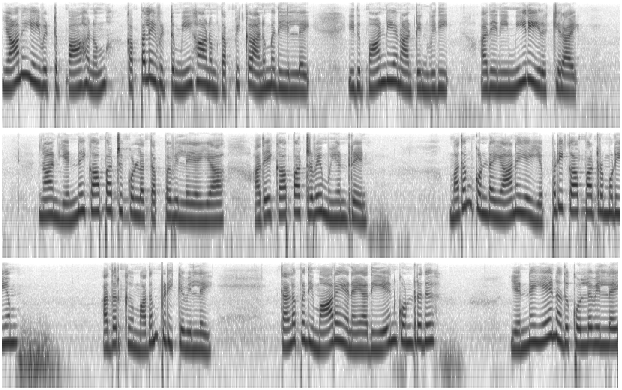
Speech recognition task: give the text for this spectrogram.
யானையை விட்டு பாகனும் கப்பலை விட்டு மீகானும் தப்பிக்க அனுமதி இல்லை. இது பாண்டிய நாட்டின் விதி. அதை நீ மீறி இருக்கிறாய். நான் என்னை காப்பாற்றிக் கொள்ள தப்பவில்லை ஐயா. அதை காப்பாற்றவே முயன்றேன். மதம் கொண்ட யானையை எப்படி காப்பாற்ற முடியும்? அதற்கு மதம் பிடிக்கவில்லை. தளபதி மாரையனை அது ஏன் கொன்றது? என்னை ஏன் அது கொல்லவில்லை?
